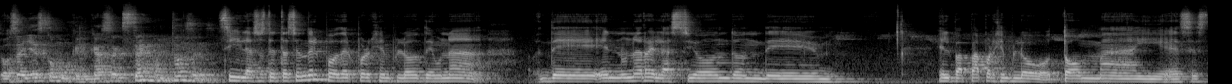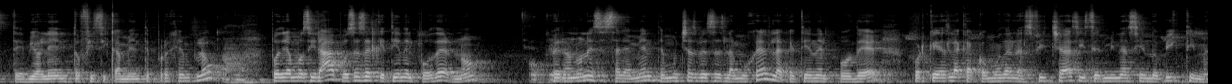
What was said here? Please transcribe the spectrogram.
o sea, ya es como que el caso extremo entonces. Sí, la sustentación del poder, por ejemplo, de una, de, en una relación donde el papá, por ejemplo, toma y es este violento físicamente, por ejemplo, podríamos decir, ah, pues es el que tiene el poder, ¿no? Ok. Pero no necesariamente, muchas veces la mujer es la que tiene el poder porque es la que acomoda las fichas y termina siendo víctima.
